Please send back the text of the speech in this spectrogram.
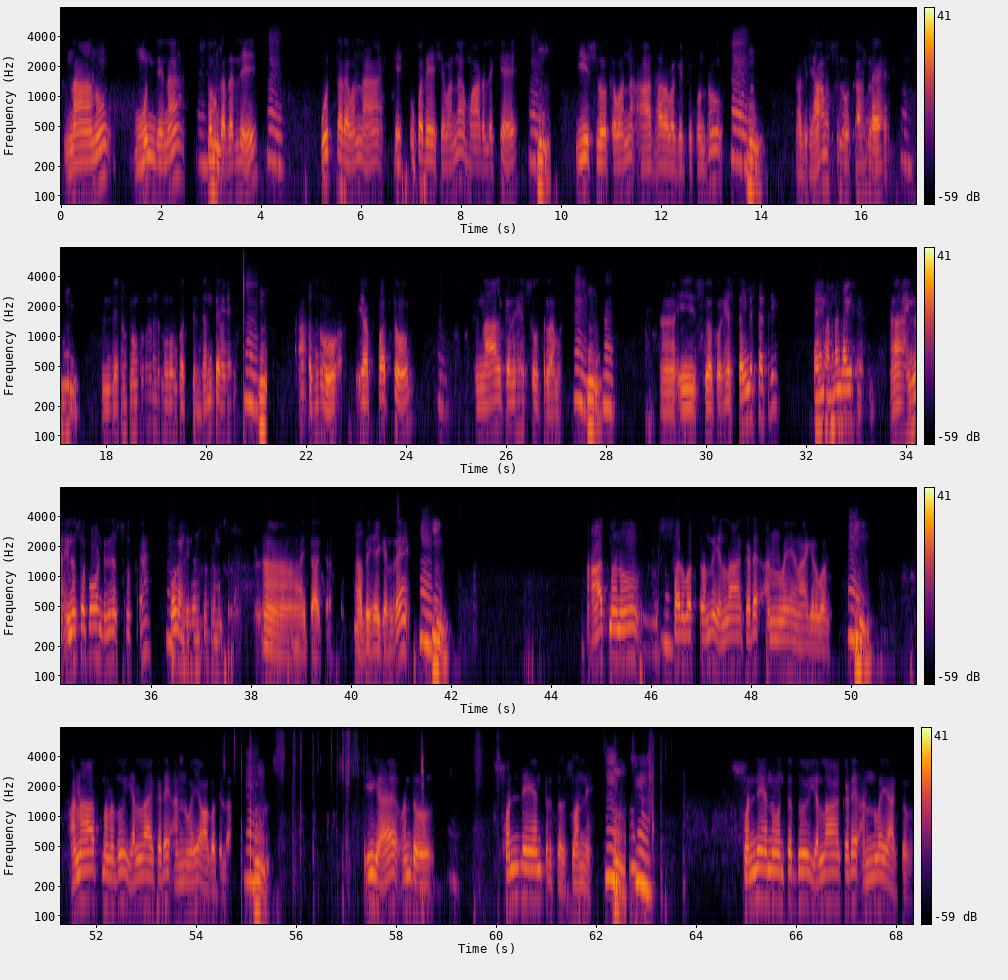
ನಾನು ಮುಂದಿನ ಶ್ಲೋಕದಲ್ಲಿ ಉತ್ತರವನ್ನ ಉಪದೇಶವನ್ನ ಮಾಡಲಿಕ್ಕೆ ಈ ಶ್ಲೋಕವನ್ನ ಆಧಾರವಾಗಿಟ್ಟುಕೊಂಡು ಅದು ಯಾವ ಶ್ಲೋಕ ಅಂದ್ರೆ ಗೊತ್ತಿದ್ದಂತೆ ಅದು ಎಪ್ಪತ್ತು ನಾಲ್ಕನೇ ಸೂತ್ರ ಹ್ಮ್ ಹ್ಮ್. ಹ್ಮ್. ಆ, ಈ ಶ್ಲೋಕ ಎಷ್ಟು ಟೈಮ್ ಎಷ್ಟಾತ್ರಿ ಟೈಮ್ ಹನ್ನೊಂದು ಆಗೈತೆ ಹಾ ಇನ್ನ ಇನ್ನೊಂದ್ ಸ್ವಲ್ಪ ಹೋಗ್ರಿ ಇನ್ನೊಂದ್ ಸೂತ್ರ? ಹೋಗಣ್ರಿ ಇದೊಂದು ಸೂತ್ರ ಮುಗಿಸ್ರಿ. ಹಾ ಆಯ್ತು ಆಯ್ತು ಅದು ಹೇಗೆಂದ್ರೆ ಆತ್ಮನು ಸರ್ವತ್ರ ಅಂದ್ರೆ ಎಲ್ಲಾ ಕಡೆ ಅನ್ವಯನಾಗಿರುವನು. ಅನಾತ್ಮನದು ಎಲ್ಲಾ ಕಡೆ ಅನ್ವಯ ಆಗೋದಿಲ್ಲ. ಈಗ ಒಂದು ಸೊನ್ನೆ ಅಂತ ಇರ್ತದೆ ಸೊನ್ನೆ ಸೊನ್ನೆ ಅನ್ನುವಂಥದ್ದು ಎಲ್ಲಾ ಕಡೆ ಅನ್ವಯ ಆಗ್ತದೆ.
